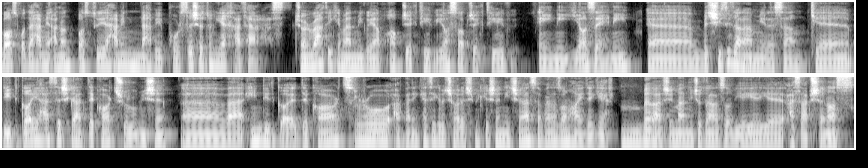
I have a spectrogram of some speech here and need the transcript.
باز خود همین الان باز توی همین نحوه پرسشتون یه خطر هست. چون وقتی که من می‌گویم objective یا subjective عینی یا ذهنی به چیزی دارم می‌رسم که دیدگاهی هستش که از دکارت شروع میشه. و این دیدگاه دکارت رو اولین کسی که به چالش می‌کشه نیچه است و بعد از اون هایدگر. ببخشید من اینجا در زاویه یه عصب شناس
